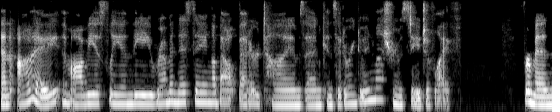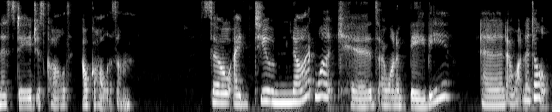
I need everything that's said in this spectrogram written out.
And I am obviously in the reminiscing about better times and considering doing mushroom stage of life. For men, this stage is called alcoholism. So I do not want kids. I want a baby and I want an adult.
